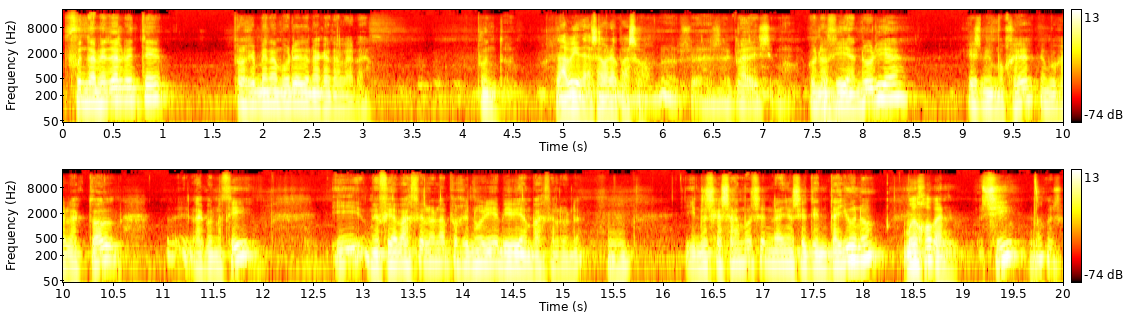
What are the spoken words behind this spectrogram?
Fundamentalmente porque me enamoré de una catalana. Punto. La vida se abre paso. Es clarísimo. Conocí a Nuria, que es mi mujer, mi mujer actual, la conocí y me fui a Barcelona porque Nuria vivía en Barcelona. Y nos casamos en el año 71. Muy joven. Sí, pues,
